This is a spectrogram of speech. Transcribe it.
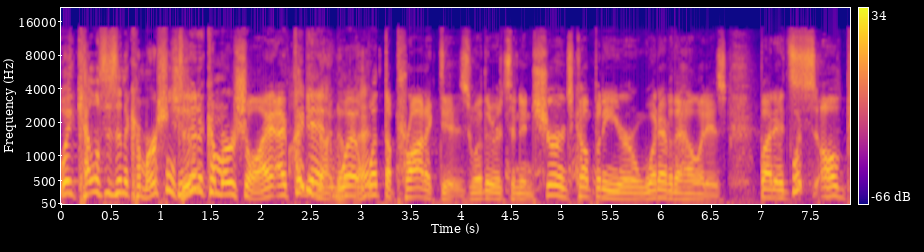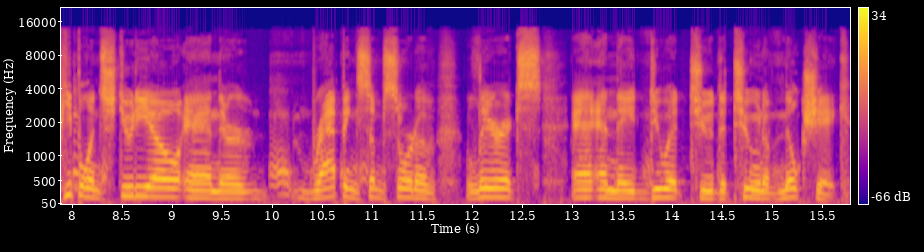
Wait, Kelis is in a commercial She's too? in a commercial. I, I forget know what, what the product is, whether it's an insurance company or whatever the hell it is. But it's all people in studio and they're rapping some sort of lyrics, and, and they do it to the tune of Milkshake.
